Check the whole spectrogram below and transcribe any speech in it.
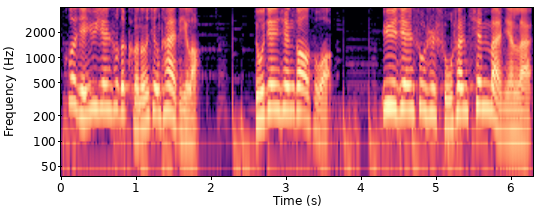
破解御剑术的可能性太低了。”九剑仙告诉我，御剑术是蜀山千百年来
